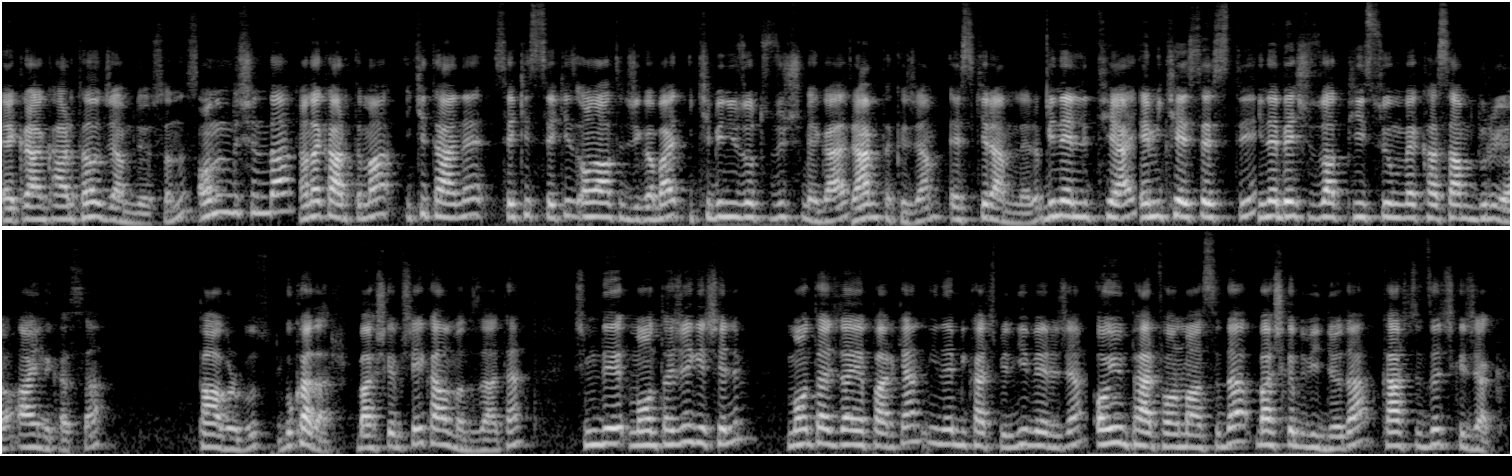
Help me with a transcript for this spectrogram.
ekran kartı alacağım diyorsanız. Onun dışında anakartıma 2 tane 8 16 GB 2133 MB RAM takacağım. Eski RAM'lerim. 1050 Ti, M2 SSD, yine 500 Watt PSU'm ve kasam duruyor. Aynı kasa. Power Boost. Bu kadar. Başka bir şey kalmadı zaten. Şimdi montaja geçelim. Montajda yaparken yine birkaç bilgi vereceğim. Oyun performansı da başka bir videoda karşınıza çıkacak.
